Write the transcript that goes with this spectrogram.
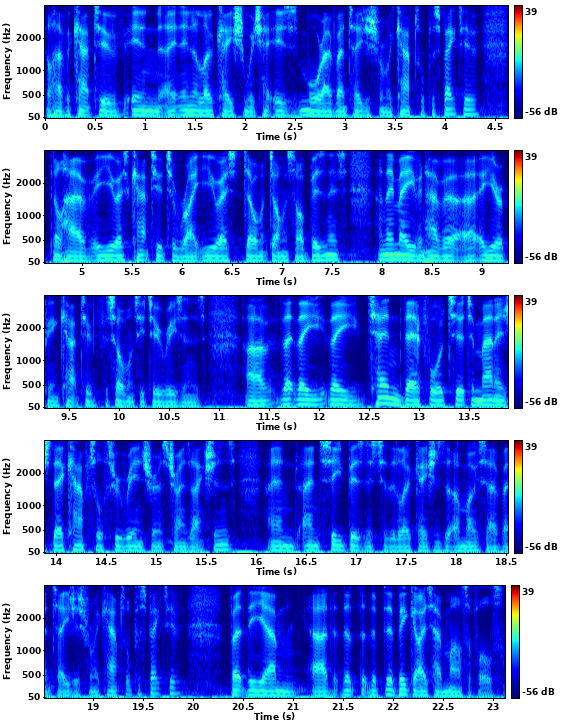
They'll have a captive in in a location which is more advantageous from a capital perspective. They'll have a U.S. captive to write U.S. domicile business, and they may even have a, a European captive for Solvency II reasons. Uh, they they tend therefore to, to manage their capital through reinsurance transactions and and seed business to the locations that are most advantageous from a capital perspective. But the um, uh, the, the, the big guys have multiples.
